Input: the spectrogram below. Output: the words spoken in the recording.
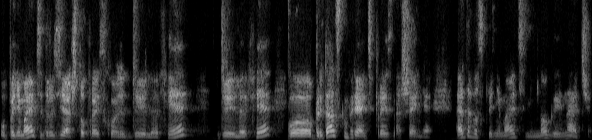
Вы понимаете, друзья, что происходит? Do you live here? Do you live here? В британском варианте произношения это воспринимается немного иначе.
